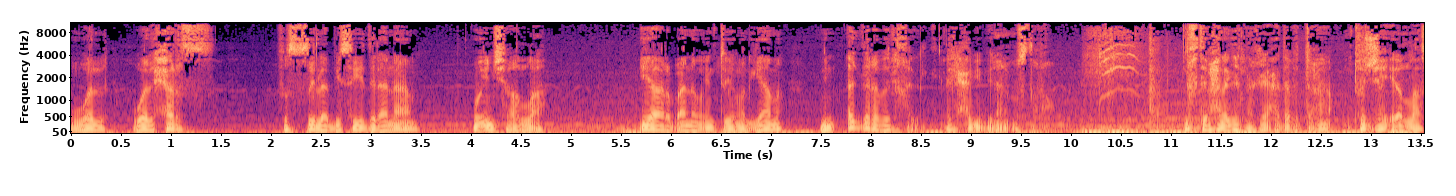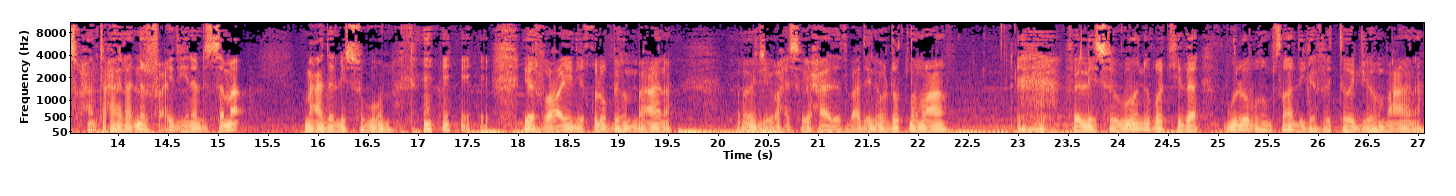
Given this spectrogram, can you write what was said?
وال والحرص في الصلة بسيد الأنام. وإن شاء الله يا رب أنا وأنتم يوم القيامة من أقرب الخلق للحبيبنا المصطفى. نختم حلقتنا في عدب الدعاء. نتوجه إلى الله سبحانه وتعالى. نرفع ايدينا للسماء. ما عدا اللي يسوقون يرفع أيدي قلوبهم معانا. ويجي واحد يسوي حادث بعدين يورطنا معه. فاللي يسوقون يبغى كذا قلوبهم صادقة في التوجه معانا.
